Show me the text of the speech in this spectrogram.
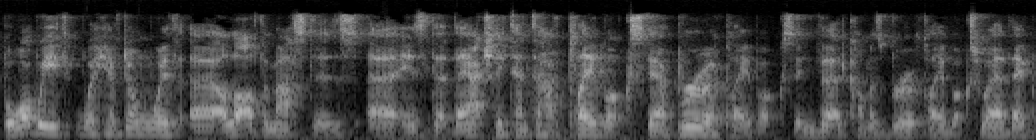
but what we we have done with uh, a lot of the masters uh, is that they actually tend to have playbooks. They are brewer playbooks, inverted commas brewer playbooks, where their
